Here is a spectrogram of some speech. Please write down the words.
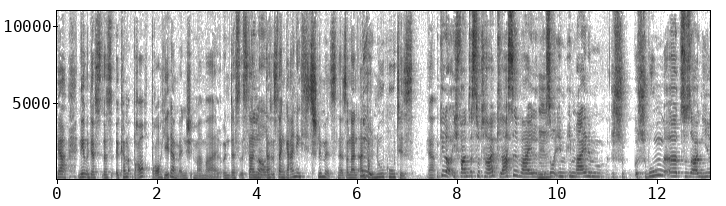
Ja, nee, und das, das kann braucht, braucht jeder Mensch immer mal. Und das ist dann, Genau. das ist dann gar nichts Schlimmes, ne, sondern einfach Nö. nur Gutes. Ja. Genau, ich fand es total klasse, weil so in, in meinem Sch Schwung äh, zu sagen, hier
